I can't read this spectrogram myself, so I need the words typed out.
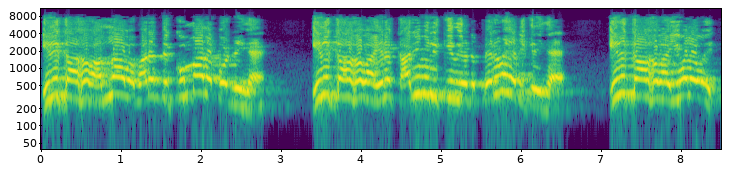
இதுக்காக அல்லாவை மறந்து கும்மால போடுறீங்க? இதுக்காகவா எனக்கு அறிவு இருக்குது என்று பெருமை அடிக்கிறீங்க? இதுக்காகவா இவ்வளவு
